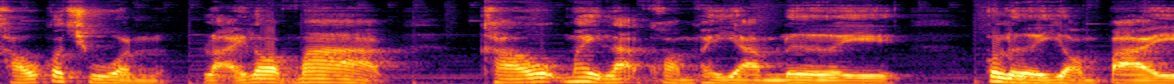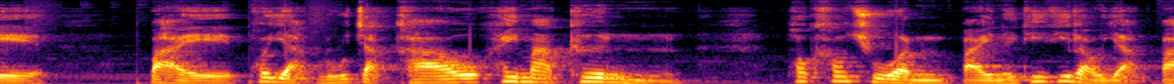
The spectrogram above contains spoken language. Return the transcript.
เขาก็ชวนหลายรอบมาก เขาไม่ละความพยายามเลย ก็เลยยอมไป ไปเพราะอยากรู้จักเขาให้มากขึ้น เพราะเขาชวนไปในที่ที่เราอยากไป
